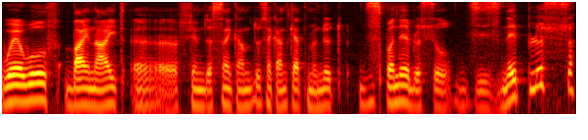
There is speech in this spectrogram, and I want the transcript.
Werewolf by Night, euh, film de 52-54 minutes, disponible sur Disney ⁇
